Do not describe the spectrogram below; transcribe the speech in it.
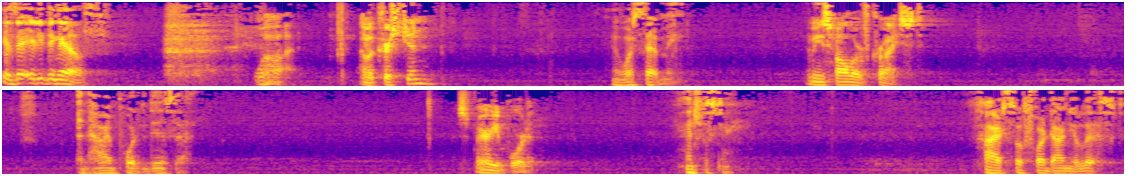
Is there anything else? Well, I'm a Christian. And what's that mean? It means follower of Christ. And how important is that? It's very important. Interesting. High so far down your list.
